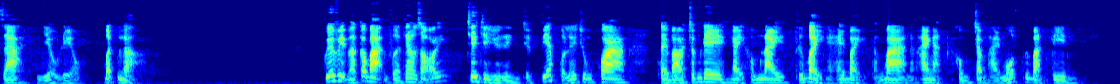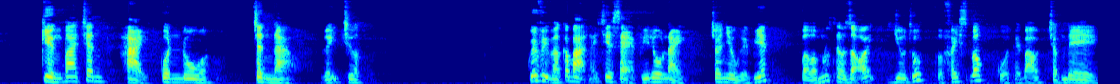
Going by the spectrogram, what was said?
ra nhiều điều bất ngờ. Quý vị và các bạn vừa theo dõi chương trình truyền hình trực tiếp của Lê Trung Khoa, Thời báo chấm ngày hôm nay thứ Bảy ngày 27 tháng 3 năm 2021 với bản tin Kiềng ba chân hải quân đua, chân nào gãy trước. Quý vị và các bạn hãy chia sẻ video này cho nhiều người biết và bấm nút theo dõi YouTube và Facebook của Thời báo chấm để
